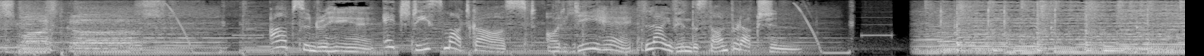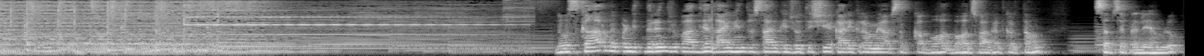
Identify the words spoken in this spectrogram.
स्मार्ट कास्ट आप सुन रहे हैं एच डी स्मार्ट कास्ट और ये है लाइव हिंदुस्तान प्रोडक्शन नमस्कार मैं पंडित नरेंद्र उपाध्याय लाइव हिंदुस्तान के ज्योतिषीय कार्यक्रम में आप सबका बहुत बहुत स्वागत करता हूँ। सबसे पहले हम लोग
